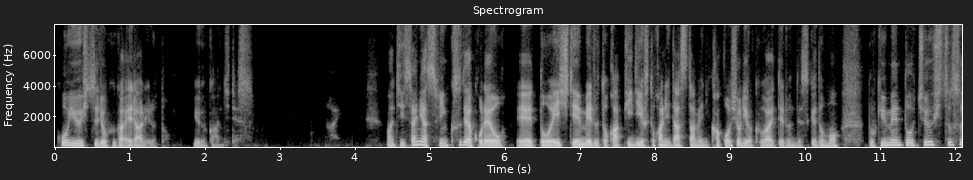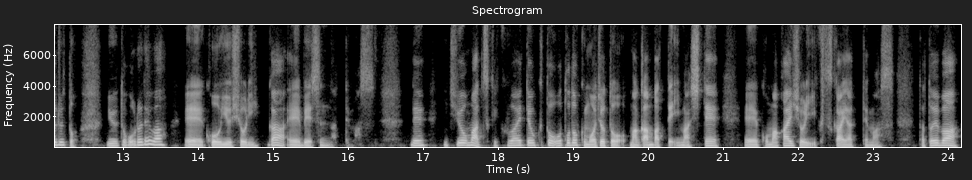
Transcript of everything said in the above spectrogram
こういう出力が得られるという感じです。まあ、実際には Sphinx ではこれを、えーと、HTML とか PDF とかに出すために加工処理は加えてるんですけども、ドキュメントを抽出するというところでは、えー、こういう処理が、えー、ベースになってます。で、一応、まあ、付け加えておくと、オートドックもうちょっと、まあ、頑張っていまして、えー、細かい処理いくつかやってます。例えば、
